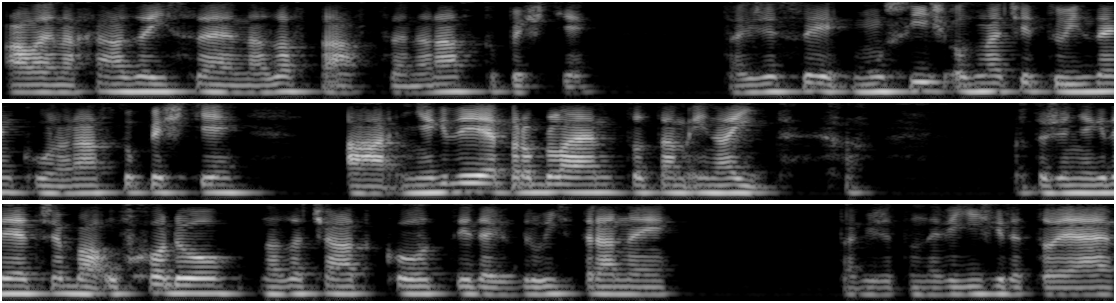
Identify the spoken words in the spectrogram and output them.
ale nacházejí se na zastávce, na nástupišti. Takže si musíš označit tu jízdenku na nástupišti a někdy je problém to tam i najít. Protože někdy je třeba u vchodu na začátku, ty jdeš z druhé strany, takže to nevidíš, kde to je.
